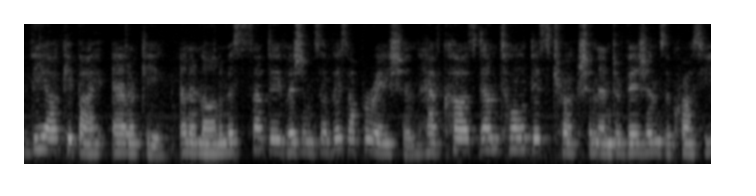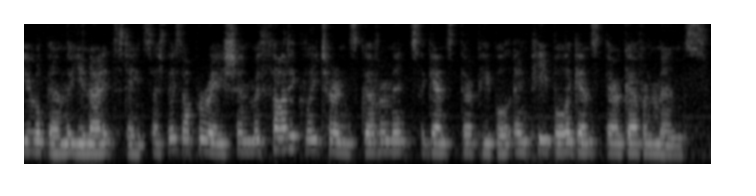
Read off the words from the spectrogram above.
The Occupy, Anarchy, and anonymous subdivisions of this operation have caused untold destruction and divisions across Europe and the United States as this operation methodically turns governments against their people and people against their governments,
